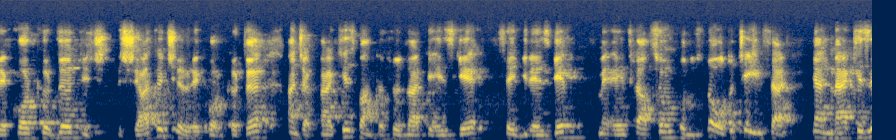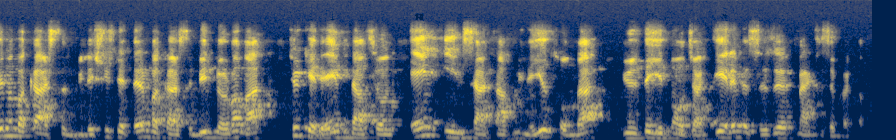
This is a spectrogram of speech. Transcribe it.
rekor kırdı, dışarı açığı rekor kırdı. Ancak Merkez Bankası özellikle Ezgi, sevgili Ezgi enflasyon konusunda oldukça iyimser. Yani merkeze mi bakarsın, Birleşmiş Milletler'e mi bakarsın bilmiyorum ama Türkiye'de enflasyon en iyimser tahmini yıl sonunda %20 olacak diyelim ve sözü merkeze bırakalım.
